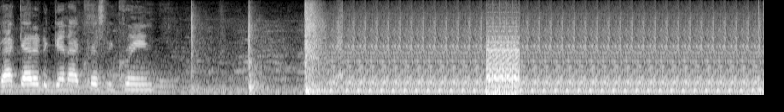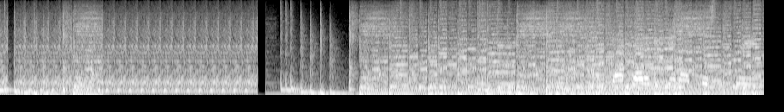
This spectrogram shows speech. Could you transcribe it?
Back at it again at Krispy Kreme. Back at it again at Krispy Kreme.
